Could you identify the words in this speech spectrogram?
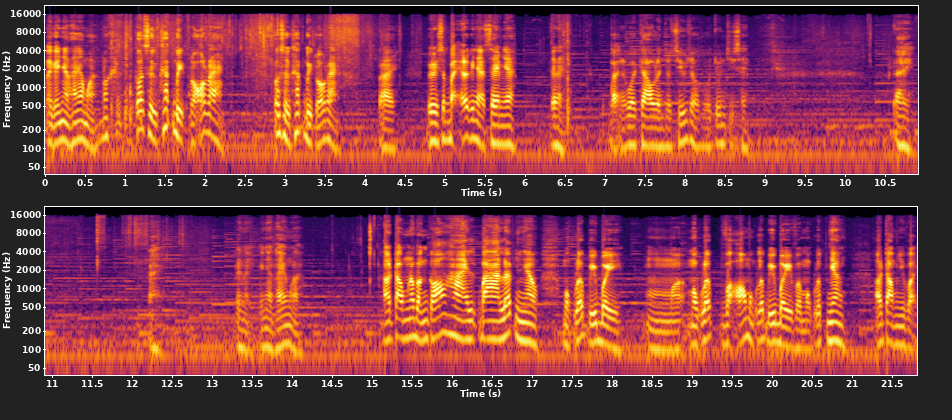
đây cả nhà thấy không ạ? À? nó có sự khác biệt rõ ràng. Có sự khác biệt rõ ràng. Đây bây giờ sẽ bẻ ra cái nhà xem nha. Đây này bạn quay cao lên cho xíu cho cô chú anh chị xem. Đây. Đây. Đây này cả nhà thấy không ạ? À? ở trong nó vẫn có hai ba lớp như nhau. Một lớp biểu bì một lớp vỏ một lớp biểu bì và một lớp nhân. Ở trong như vậy.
